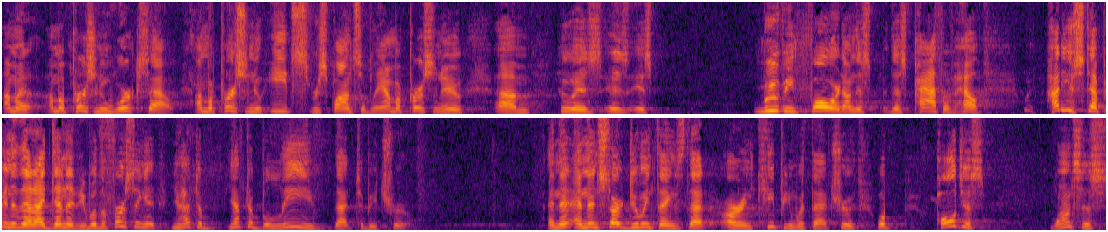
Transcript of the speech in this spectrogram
I'm, a, I'm a person who works out. I'm a person who eats responsibly. I'm a person who, um, who is, is, is moving forward on this, this path of health. How do you step into that identity? Well, the first thing is you have to, you have to believe that to be true. And then, and then start doing things that are in keeping with that truth. Well, Paul just wants us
